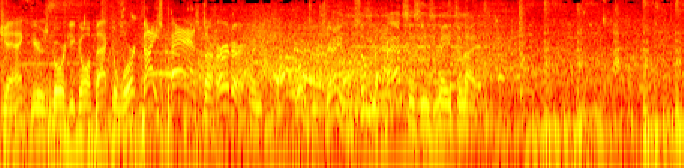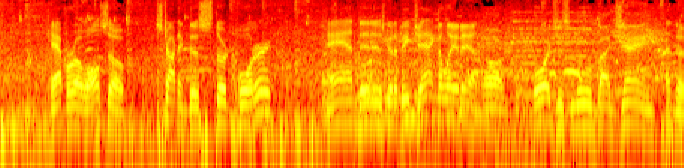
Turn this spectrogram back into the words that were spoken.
Dieng, here's Gorgui going back to work. Nice pass to Huerter. Gorgui Dieng on some of the passes he's made tonight. Cabarro also starting this third quarter. And it is going to be Dieng to lay it in. Oh, gorgeous move by Dieng. And to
